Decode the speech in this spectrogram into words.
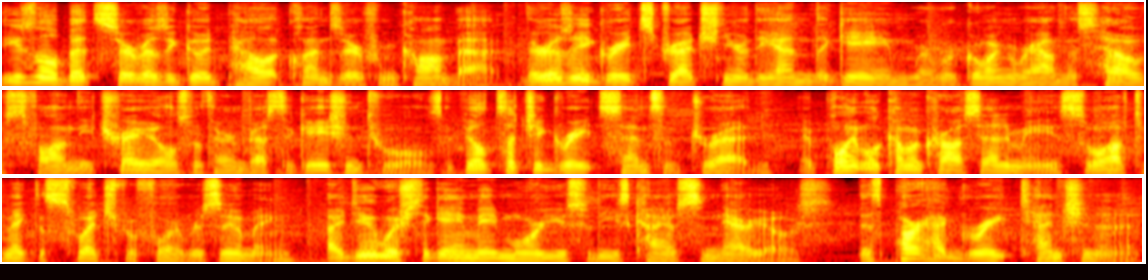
These little bits serve as a good palate cleanser from combat. There is a great stretch near the end of the game where we're going around this house following the trails with our investigation tools. It builds such a great sense of dread. At point we'll come across enemies, so we'll have to make the switch before resuming. I do wish the game made more use of these kind of scenarios. This part had great tension in it,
